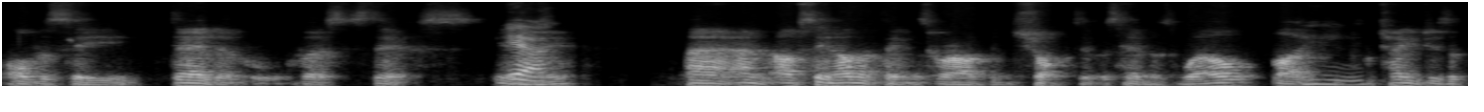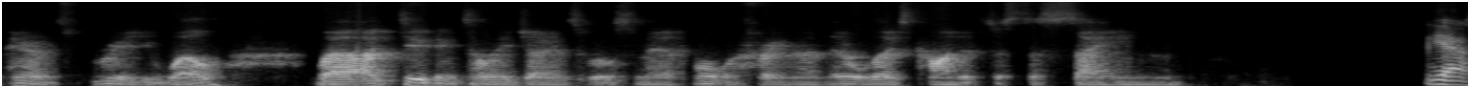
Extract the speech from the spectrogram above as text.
obviously Daredevil versus this, you Yeah. know. Uh, and I've seen other things where I've been shocked it was him as well. Like Mhm. he changed his appearance really well. Where I do think Tommy Jones, Will Smith, Morgan Freeman, they're all those kind of just the same Yeah.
